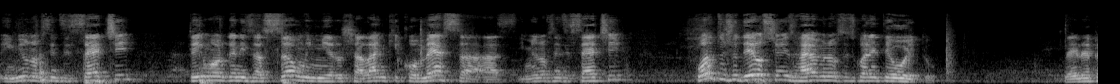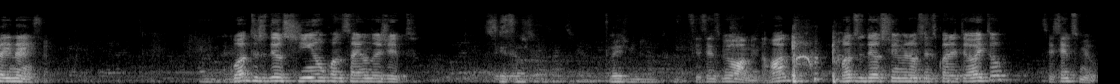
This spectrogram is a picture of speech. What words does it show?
em 1907. Tem uma organização em Jerusalém que começa em 1907 Quantos judeus tinham em Israel em 1948? Na independência. Quantos judeus tinham quando saíram do Egito? 3 milhões. 600 mil homens, não roda? Quantos judeus tinham em 1948? 600 mil.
